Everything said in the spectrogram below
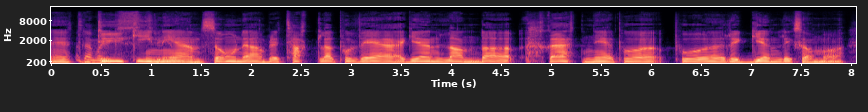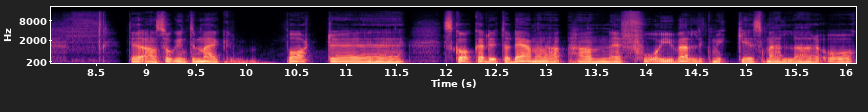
ett dyk in i endzone där han blev tacklad på vägen. Landa rätt ner på, på ryggen liksom. Och det, han såg inte märkbart eh, skakad ut av det. Men han, han, får ju väldigt mycket smällar och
